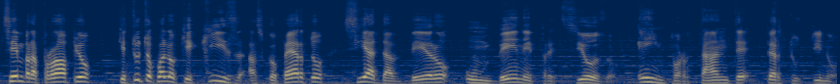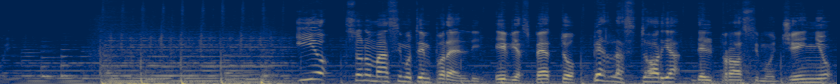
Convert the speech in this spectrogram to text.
sembra proprio che tutto quello che Keys ha scoperto sia davvero un bene prezioso e importante per tutti noi. Io sono Massimo Temporelli e vi aspetto per la storia del prossimo genio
